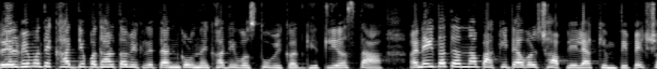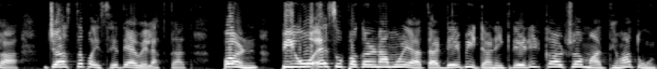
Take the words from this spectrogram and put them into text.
रेल्वेमध्ये खाद्यपदार्थ विक्रेत्यांकडून एखादी वस्तू विकत घेतली असता अनेकदा त्यांना पाकिटावर छापलेल्या किमतीपेक्षा जास्त पैसे द्यावे लागतात. पण पी ओ एस उपकरणामुळे आता डेबिट आणि क्रेडिट कार्डच्या माध्यमातून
